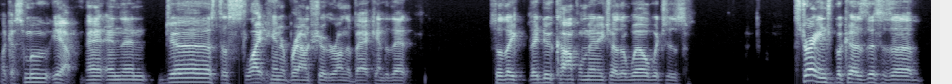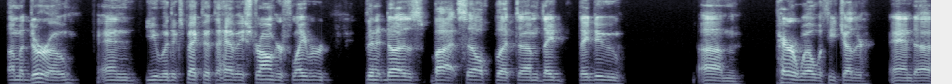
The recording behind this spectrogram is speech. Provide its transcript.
like a smooth, yeah, and, and then just a slight hint of brown sugar on the back end of that. So they they do complement each other well, which is strange because this is a a Maduro, and you would expect it to have a stronger flavor than it does by itself. But um, they they do um, pair well with each other, and uh,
